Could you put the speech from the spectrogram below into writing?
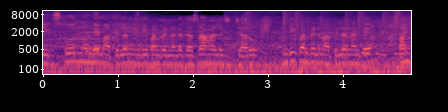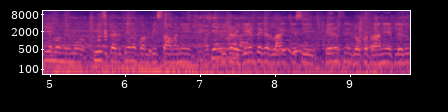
ఈ స్కూల్ నుండి మా పిల్లల్ని ఇంటికి పంపిండి అంటే దసరా హాలిడేస్ ఇచ్చారు. ఇంటికి పంపిండి మా పిల్లల్ని అంటే పంపించమో మేము ఫీజు కడితేనే పంపిస్తామని ఇక్కడ గేట్ దగ్గర లాక్ చేసి పేరెంట్స్ని లోపల రానియట్లేదు.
